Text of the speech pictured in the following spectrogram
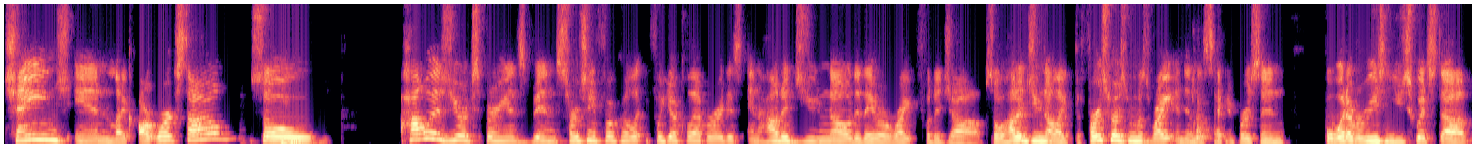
change in like artwork style. Mhm. So how has your experience been searching for for your collaborators and how did you know that they were right for the job? So how did you know like the first person was right and then the second person for whatever reason you switched up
